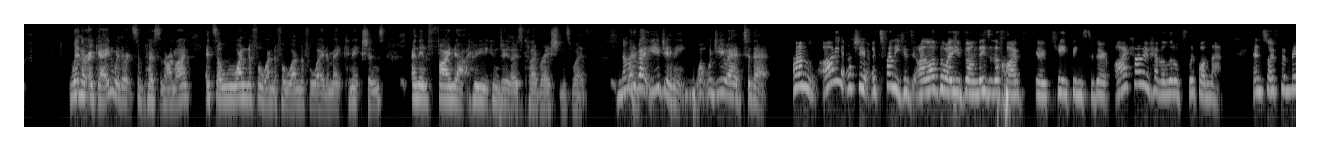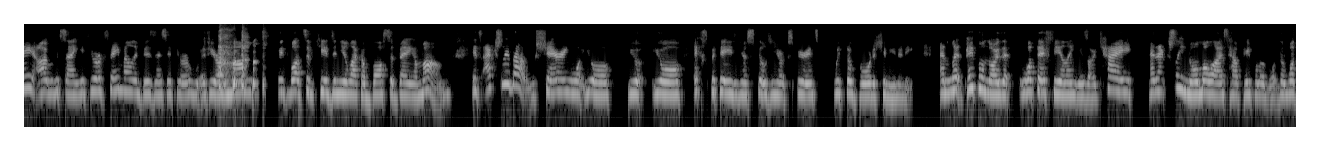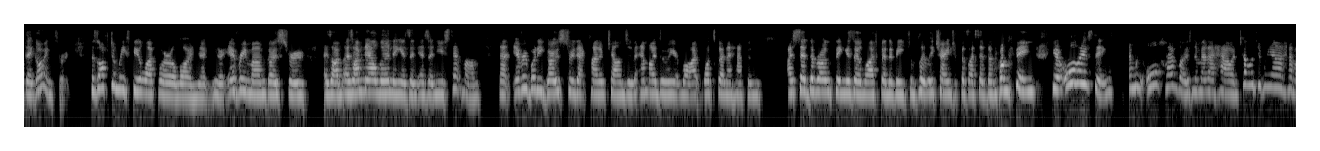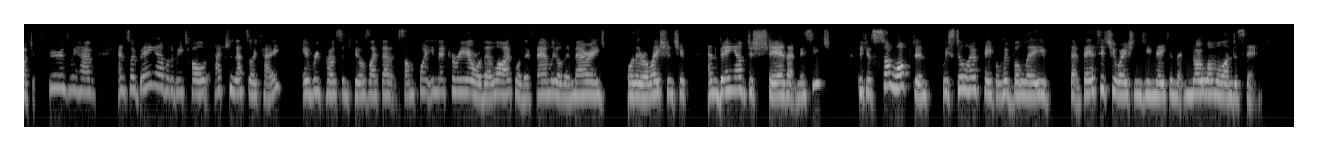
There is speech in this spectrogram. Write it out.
whether again, whether it's in person or online, it's a wonderful, wonderful, wonderful way to make connections and then find out who you can do those collaborations with. Nice. What about you, Jenny? What would you add to that? Um, I actually, it's funny because I love the way you've gone. These are the five you know, key things to do. I kind of have a little flip on that. And so for me, I would be saying if you're a female in business, if you're a, if you're a mum with lots of kids and you're like a boss at being a mum, it's actually about sharing what your your your expertise and your skills and your experience with the broader community and let people know that what they're feeling is okay and actually normalize how people are what they're going through. Because often we feel like we're alone you know every mom goes through as i'm as i'm now learning as, an, as a new stepmom that everybody goes through that kind of challenge of am i doing it right? What's going to happen? I said the wrong thing. Is their life going to be completely changed because i said the wrong thing? You know all those things. And we all have those no matter how intelligent we are how much experience we have. And so being able to be told actually that's okay every person feels like that at some point in their career or their life or their family or their marriage or their relationship. And being able to share that message because so often we still have people who believe that their situation is unique and that no one will understand.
